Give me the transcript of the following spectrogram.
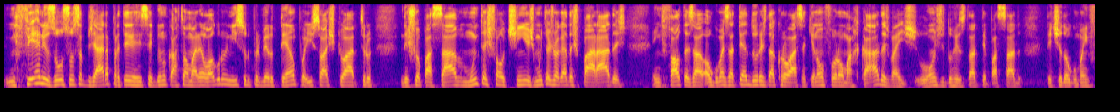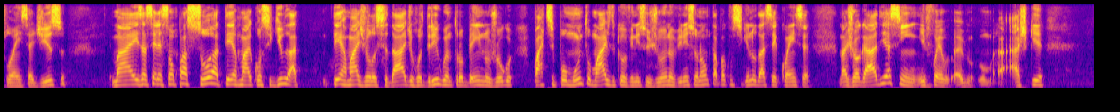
infernizou o Sousa, já era para ter recebido um cartão amarelo logo no início do primeiro tempo. Isso acho que o árbitro deixou passar. Muitas faltinhas, muitas jogadas paradas, em faltas, algumas até duras da Croácia que não foram marcadas, mas longe do resultado ter passado, ter tido alguma influência disso. Mas a seleção passou a ter mais, conseguiu ter mais velocidade. O Rodrigo entrou bem no jogo, participou muito mais do que o Vinícius Júnior. O Vinícius não estava conseguindo dar sequência na jogada e assim, e foi. Acho que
